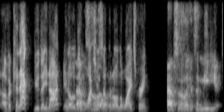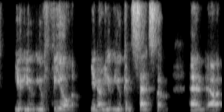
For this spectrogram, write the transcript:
of a connect, do they not? You know, than Absolutely. watching something on the wide screen. Absolutely. It's immediate. You you you feel them, you know, you you can sense them and uh,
